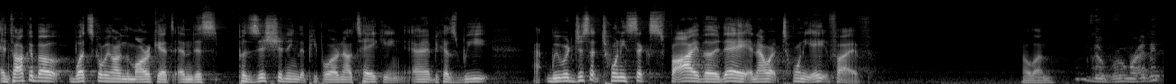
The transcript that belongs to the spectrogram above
and talk about what's going on in the market and this positioning that people are now taking. And because we we were just at 26.5 the other day, and now we're at 28.5. Hold on. The rumor, I think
